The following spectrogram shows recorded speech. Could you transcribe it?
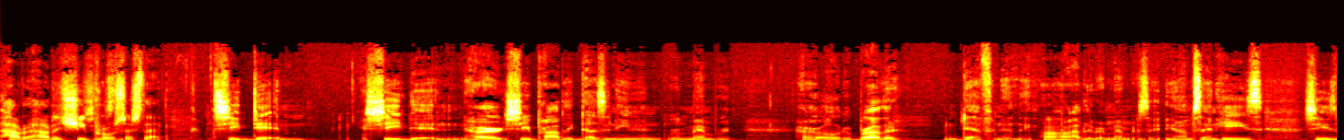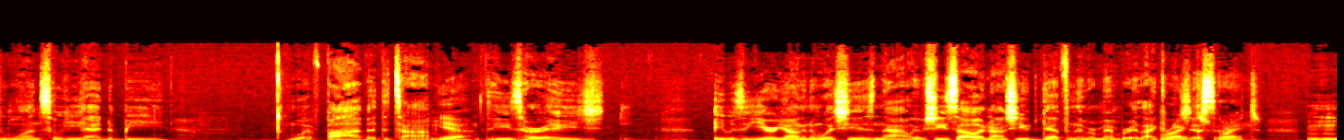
How how did she process that? She didn't. She didn't. Her she probably doesn't even remember it. Her older brother definitely Uh-huh. probably remembers it. You know what I'm saying? He's she's one, so he had to be what five at the time. Yeah. he's her age. He was a year younger than what she is now. If she saw it now, she would definitely remember it like it Right, was yesterday. right. hmm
